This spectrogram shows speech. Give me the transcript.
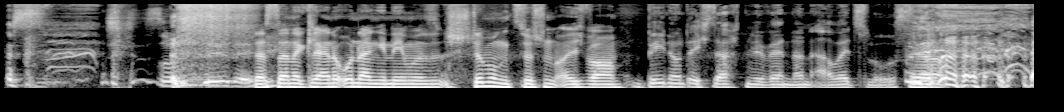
es ist so schön, ey. Dass da eine kleine unangenehme Stimmung zwischen euch war. Bene und ich dachten, wir wären dann arbeitslos.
